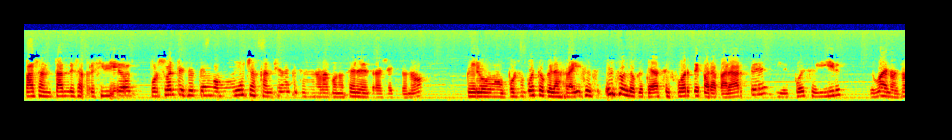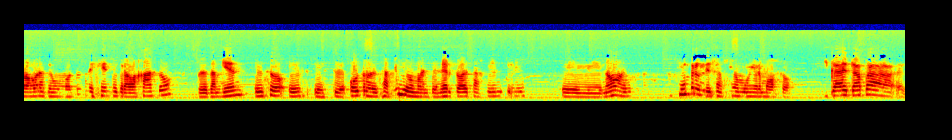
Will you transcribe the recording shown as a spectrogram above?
pasan tan desapercibidos. Por suerte yo tengo muchas canciones que se van a conocer en el trayecto, ¿no? Pero por supuesto que las raíces, eso es lo que te hace fuerte para pararte y después seguir. Y bueno, yo ahora tengo un montón de gente trabajando, pero también eso es este otro desafío, mantener toda esa gente, eh, ¿no? Es siempre un desafío muy hermoso y cada etapa, eh,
